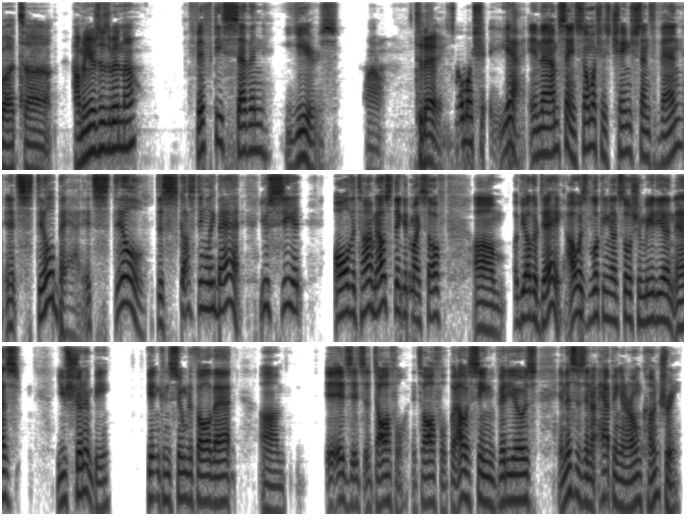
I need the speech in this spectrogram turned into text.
but uh, how many years has it been now? Fifty-seven years. Wow. Today. So much, yeah. And then I'm saying so much has changed since then, and it's still bad. It's still disgustingly bad. You see it all the time. And I was thinking to myself um, the other day, I was looking on social media, and as you shouldn't be getting consumed with all that. Um, it's, it's it's awful. It's awful. But I was seeing videos, and this is in, happening in our own country.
